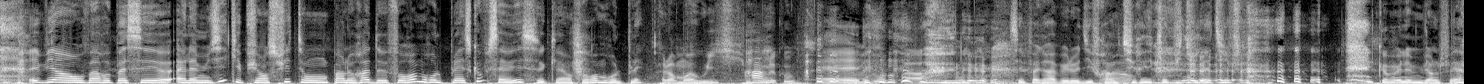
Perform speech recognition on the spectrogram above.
Eh bien, on va repasser euh, à la musique et puis ensuite on parlera de forum roleplay. Est-ce que vous savez ce qu'est un forum roleplay? Alors moi oui, Ah. pour le coup. Eh. C'est pas grave, Elodie fera un Wow. petit récapitulatif. Comme elle aime bien le faire.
